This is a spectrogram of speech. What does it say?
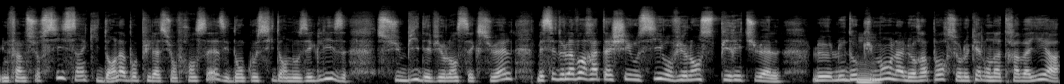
une femme sur six hein, qui, dans la population française et donc aussi dans nos églises, subit des violences sexuelles. Mais c'est de l'avoir attaché aussi aux violences spirituelles. Le, le document là, le rapport sur lequel on a travaillé, a,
